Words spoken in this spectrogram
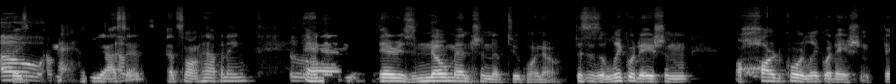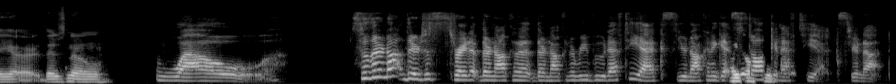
Oh, okay. The assets. Okay. That's not happening. Ooh. And there is no mention of 2.0. This is a liquidation, a hardcore liquidation. They are there's no Wow. So they're not they're just straight up they're not gonna they're not gonna reboot FTX. You're not gonna get stock in FTX. You're not.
